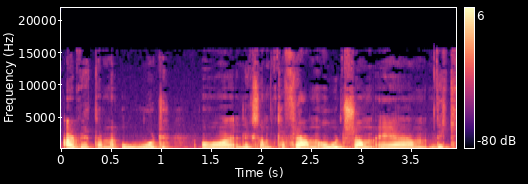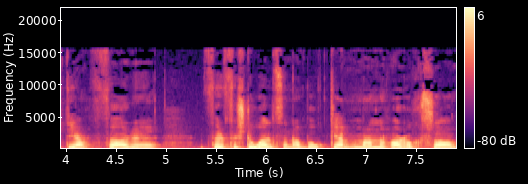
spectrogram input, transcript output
arbetar med ord och liksom ta fram ord som är viktiga för, eh, för förståelsen av boken. Man har också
